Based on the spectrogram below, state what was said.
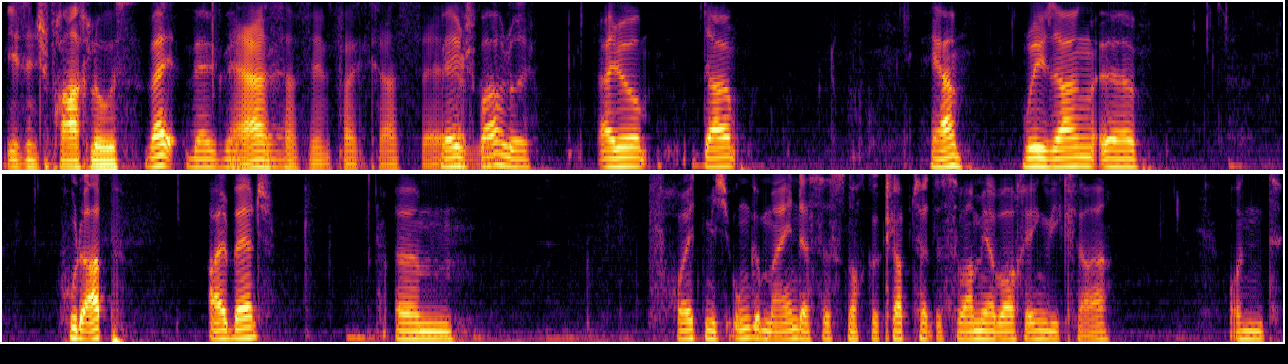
Wir sind sprachlos. Weil, weil, weil, Ja, weil, ist auf jeden Fall krass. ey. Welchen Also, sprachlos. Also, da, ja, würde ich sagen, äh, Hut ab, Albert. Ähm, freut mich ungemein, dass das noch geklappt hat. Das war mir aber auch irgendwie klar. Und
